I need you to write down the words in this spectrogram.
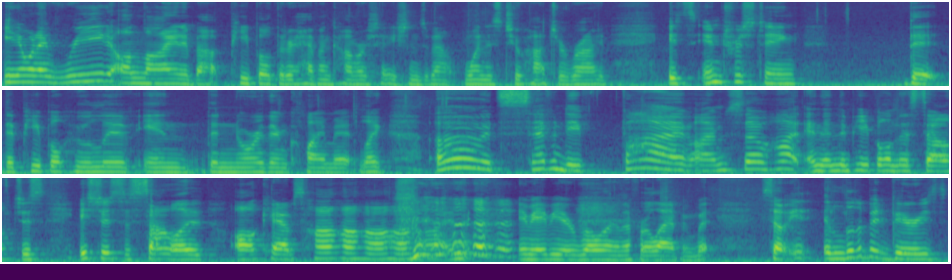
you know, when I read online about people that are having conversations about when it's too hot to ride, it's interesting that the people who live in the northern climate, like, oh, it's 75, I'm so hot. And then the people in the south just, it's just a solid, all caps, ha ha ha ha ha. and, and, maybe you're rolling on the floor laughing. But so it a little bit varies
